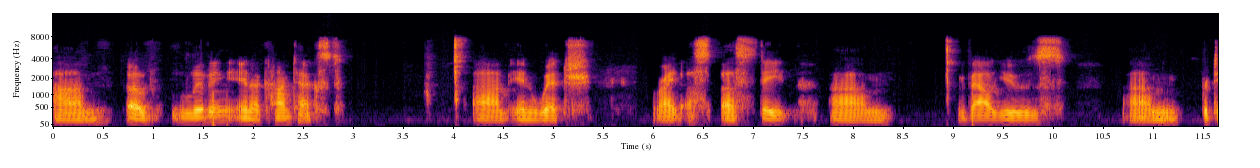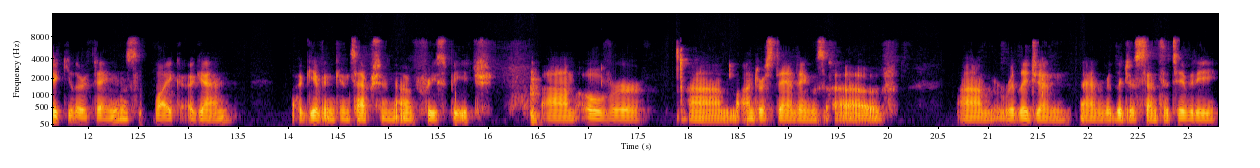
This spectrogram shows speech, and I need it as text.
um, of living in a context um, in which, right, a, a state um, values um, particular things, like again, a given conception of free speech, um, over um, understandings of um, religion and religious sensitivity.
